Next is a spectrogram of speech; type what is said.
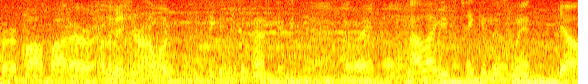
for qualify or elimination round one. We're taking this event, baby. All right. I like, We've taken this win. yo,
